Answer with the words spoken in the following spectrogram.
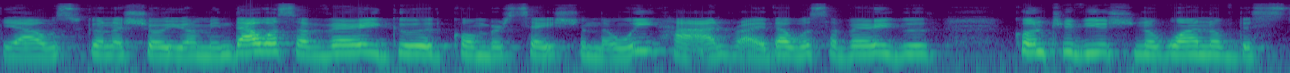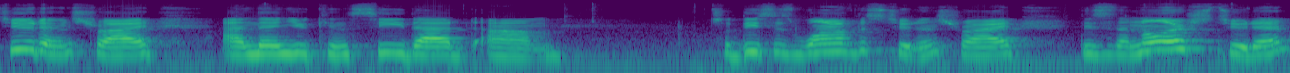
yeah i was to show you i mean that was a very good conversation that we had right that was a very good contribution of one of the students right and then you can see that um, so this is one of the students right this is another student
